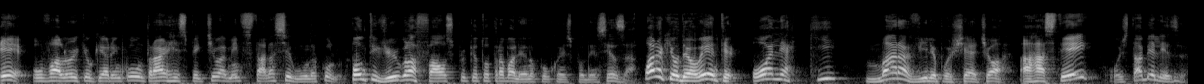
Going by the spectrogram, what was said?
e o valor que eu quero encontrar, respectivamente, está na segunda coluna. Ponto e vírgula falso, porque eu estou trabalhando com correspondência exata. Olha que eu dei o Enter, olha que maravilha, pochete, ó. Arrastei, Hoje tá beleza.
